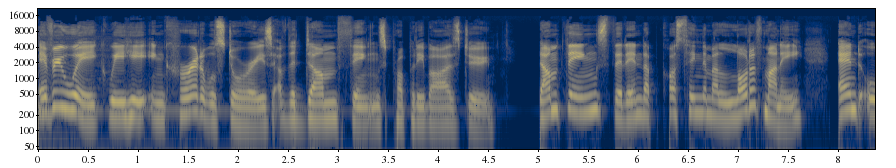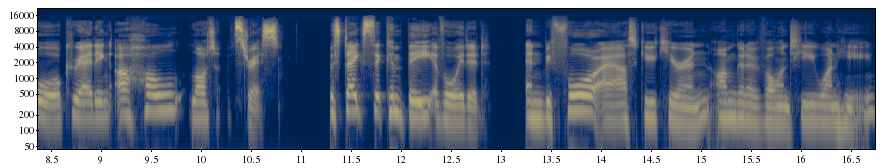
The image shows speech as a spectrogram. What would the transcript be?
Every week, we hear incredible stories of the dumb things property buyers do. Dumb things that end up costing them a lot of money and or creating a whole lot of stress. Mistakes that can be avoided. And before I ask you, Quirin, I'm going to volunteer one here.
